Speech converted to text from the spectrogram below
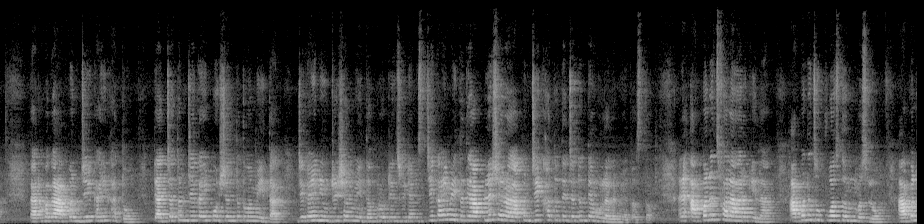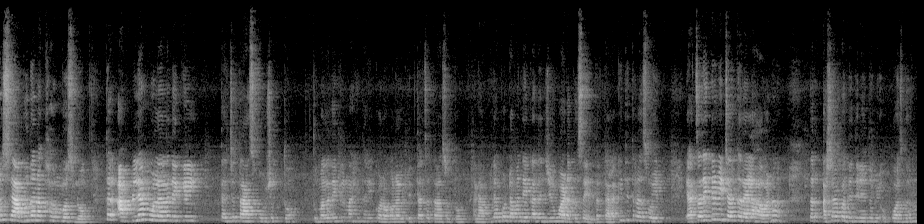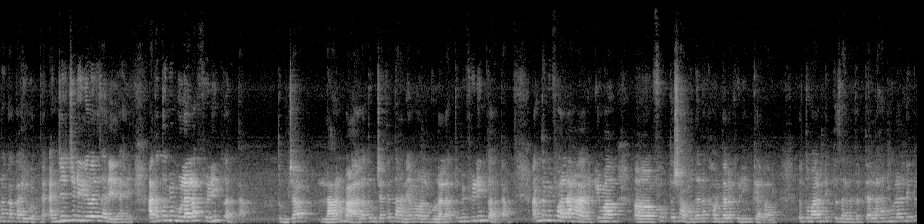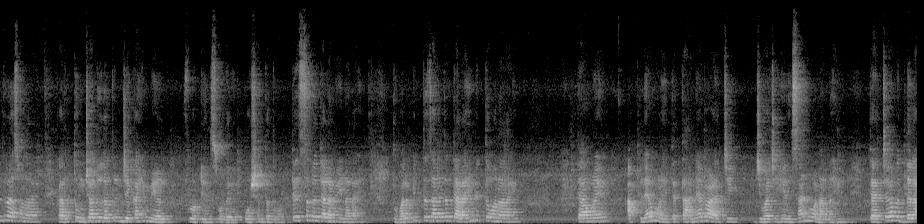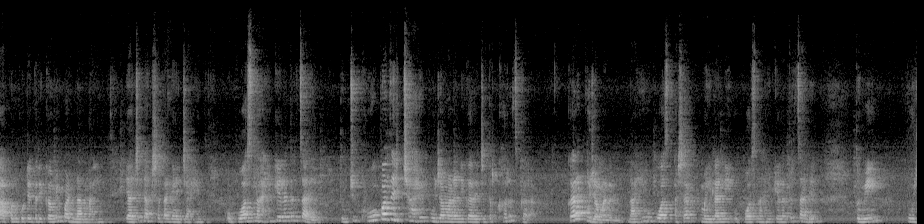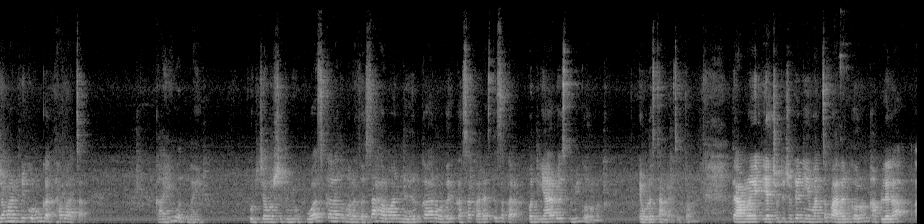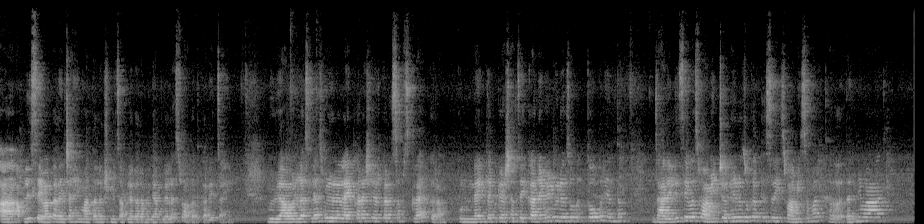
कारण बघा आपण जे काही खातो त्याच्यातून जे काही पोषण तत्व मिळतात जे काही न्यूट्रिशन मिळतं प्रोटीन्स विटॅमिन्स जे काही मिळतं ते आपल्या शरीराला आपण जे खातो त्याच्यातून त्या मुलाला मिळत असतं. आणि आपणच फलाहार केला आपणच उपवास धरून बसलो आपणच साबुदाणा खाऊन बसलो तर आपल्या मुलाला देखील त्याचा त्रास होऊ शकतो. तुम्हाला देखील माहीत आहे कोणाकोणाला पित्ताचा त्रास होतो आणि आपल्या पोटामध्ये एखादा जीव वाढत असेल तर त्याला किती त्रास होईल? याचा देखील विचार करायला हवा ना? तर अशा पद्धतीने तुम्ही उपवास धरू नका काही होत नाही. आणि ज्यांची डिलिव्हरी झालेली आहे आता तुम्ही मुलाला फिडिंग करता. तुमच्या लहान बाळाला तुमच्या त्या तान्या मुलाला तुम्ही फिडिंग करता. आणि तुम्ही फलाहार किंवा फक्त साबुदाणा खाऊन त्याला फिडिंग कराल तर तुम्हाला पित्त झालं तर त्या लहान मुलाला देखील त्रास होणार आहे. कारण तुमच्या दुधातून जे काही मिळेल प्रोटीन्स वगैरे पोषण तत्व तेच सगळं त्याला मिळणार आहे. तुम्हाला पित्त झालं तर त्यालाही पित्त होणार आहे. त्यामुळे आपल्यामुळे त्या तान्या बाळाची जीवाची हेळसांड होणार नाही. त्याच्याबद्दल आपण कुठेतरी कमी पडणार नाही याची दक्षता घ्यायची आहे. उपवास नाही केला तर चालेल. तुमची खूपच इच्छा आहे पूजा मांडणी करायची तर खरंच करा. करा पूजा मांडणी. नाही उपवास अशा महिलांनी उपवास नाही केला तर चालेल. तुम्ही पूजा मांडणी करून कथा वाचा. काही होत नाही. पुढच्या वर्षी तुम्ही उपवास करा तुम्हाला जसा हवा निरंकार वगैरे कसा करायचं तसं करा. पण यावेळेस तुम्ही करू नका. एवढंच सांगायचं होतं. त्यामुळे या छोट्या छोट्या नियमांचं पालन करून आपल्याला आपली सेवा करायची आहे. माता लक्ष्मीचं आपल्या घरामध्ये आपल्याला स्वागत करायचं आहे. व्हिडिओ आवडला असल्यास व्हिडिओला लाईक करा शेअर करा सबस्क्राईब करा. पुन्हा एकदा भेटू अशाच एका नवीन व्हिडिओसोबत तोपर्यंत झालेली सेवा स्वामींच्या रुजू करते. श्री स्वामी समर्थ. धन्यवाद.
